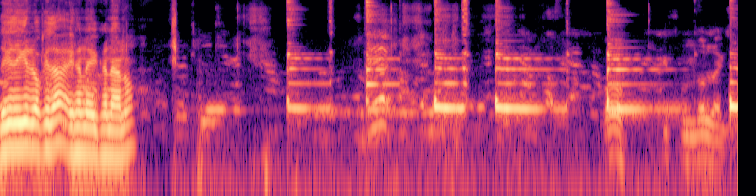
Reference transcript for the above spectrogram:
দেখি দেখি রকিদা এখানে এখানে আনো। ও কি সুন্দর লাগছে।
